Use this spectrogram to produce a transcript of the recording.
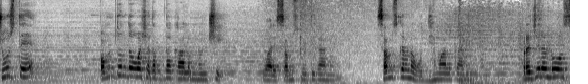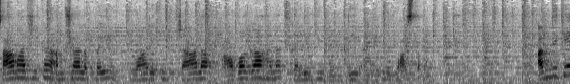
చూస్తే పంతొమ్మిదవ శతాబ్ద కాలం నుంచి వారి సంస్కృతి కానీ సంస్కరణ ఉద్యమాలు కానీ ప్రజలలో సామాజిక అంశాలపై వారికి చాలా అవగాహన కలిగి ఉంది అనేది వాస్తవం. అందుకే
